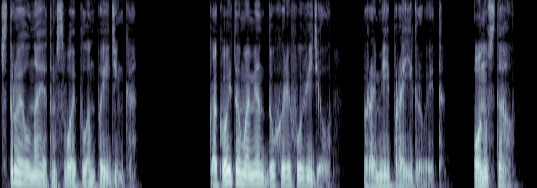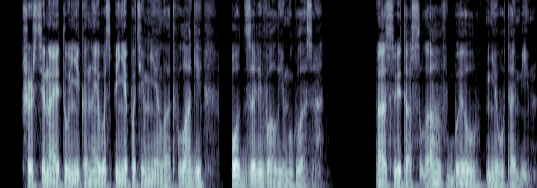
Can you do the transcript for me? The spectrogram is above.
Строил на этом свой план поединка. В какой-то момент Духарев увидел — Ромей проигрывает. Он устал. Шерстяная туника на его спине потемнела от влаги, пот заливал ему глаза. А Святослав был неутомим.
